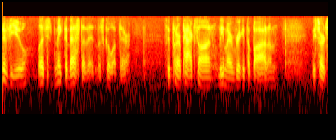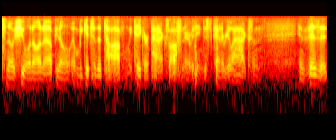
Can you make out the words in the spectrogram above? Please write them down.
a view. Let's make the best of it. Let's go up there. So we put our packs on, leave my rig at the bottom. We start snowshoeing on up, you know, and we get to the top and we take our packs off and everything, just kind of relax and and visit.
